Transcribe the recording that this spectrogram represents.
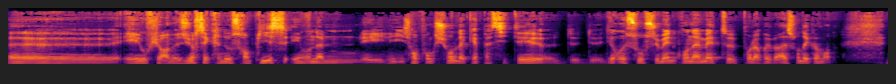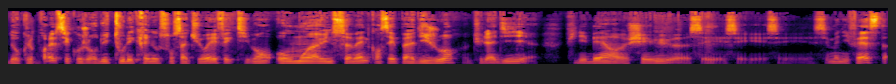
euh, et au fur et à mesure, ces créneaux se remplissent et on a, et ils sont en fonction de la capacité de, des ressources humaines qu'on a à mettre pour la préparation des commandes. Donc le problème, c'est qu'aujourd'hui, tous les créneaux sont saturés, effectivement, au moins une semaine, quand c'est pas à 10 jours. Tu l'as dit, Philibert chez U, c'est manifeste.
